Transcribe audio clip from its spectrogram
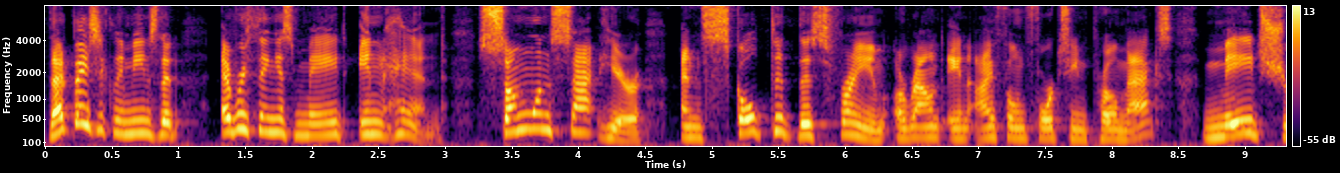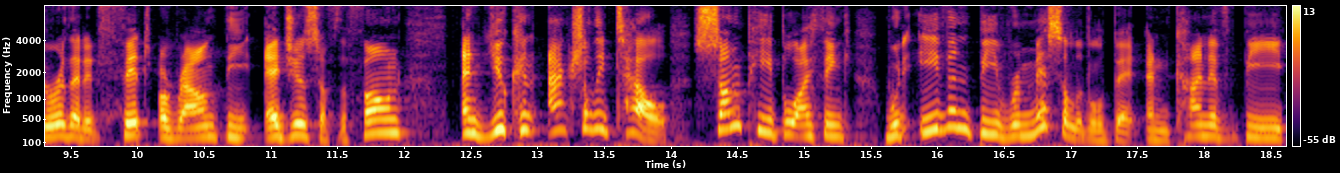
That basically means that everything is made in hand. Someone sat here and sculpted this frame around an iPhone 14 Pro Max, made sure that it fit around the edges of the phone, and you can actually tell some people, I think, would even be remiss a little bit and kind of be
